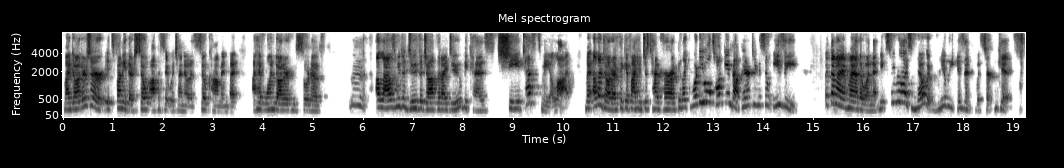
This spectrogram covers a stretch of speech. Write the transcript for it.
my daughters are, it's funny, they're so opposite, which I know is so common. But I have one daughter who sort of mm, allows me to do the job that I do because she tests me a lot. My other daughter, I think if I had just had her, I'd be like, what are you all talking about? Parenting is so easy. But then I have my other one that makes me realize, no, it really isn't with certain kids.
